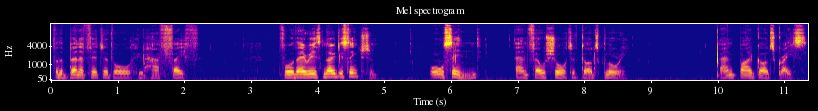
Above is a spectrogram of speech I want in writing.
for the benefit of all who have faith. For there is no distinction all sinned and fell short of God's glory. And by God's grace,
